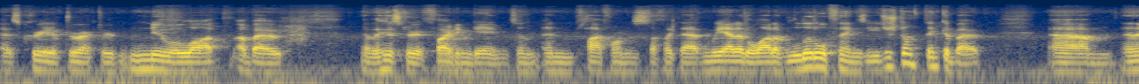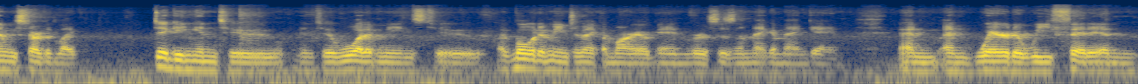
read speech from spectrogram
as creative director, knew a lot about you know, the history of fighting games and, and platforms and stuff like that. And we added a lot of little things that you just don't think about. Um, and then we started like digging into into what it means to like what would it mean to make a Mario game versus a Mega Man game, and and where do we fit in,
